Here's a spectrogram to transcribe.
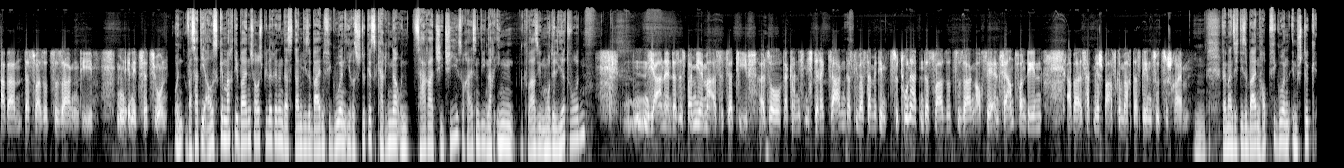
aber das war sozusagen die Initiation. Und was hat die ausgemacht, die beiden Schauspielerinnen, dass dann diese beiden Figuren ihres Stückes, Karina und Zara Chichi, so heißen die, nach ihnen quasi modelliert wurden? Ja, nein, das ist bei mir immer assoziativ. Also da kann ich nicht direkt sagen, dass die was da mit dem zu tun hatten. Das war sozusagen auch sehr entfernt von denen. Aber es hat mir Spaß gemacht, das denen zuzuschreiben. Hm. Wenn man sich diese beiden Hauptfiguren im Stück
